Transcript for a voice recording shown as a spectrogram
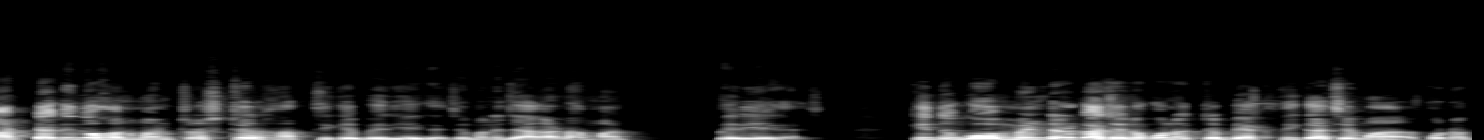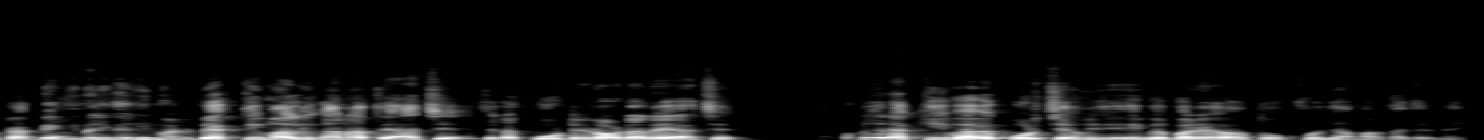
মাঠটা কিন্তু হনুমান ট্রাস্টের হাত থেকে বেরিয়ে গেছে মানে জায়গাটা মাঠ বেরিয়ে গেছে। কিন্তু গভর্নমেন্টের কাছে না কোনো একটা ব্যক্তির কাছে কোনো একটা ব্যক্তি মালিকানাতে আছে সেটা কোর্টের অর্ডারে আছে। এরা কীভাবে করছে আমি এই ব্যাপারে অত খোঁজ আমার কাছে নেই।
